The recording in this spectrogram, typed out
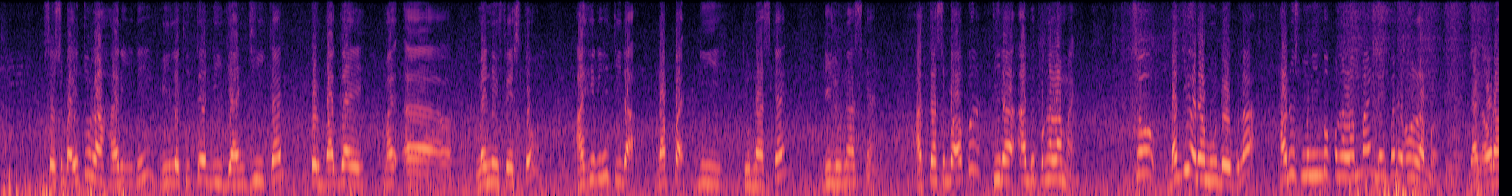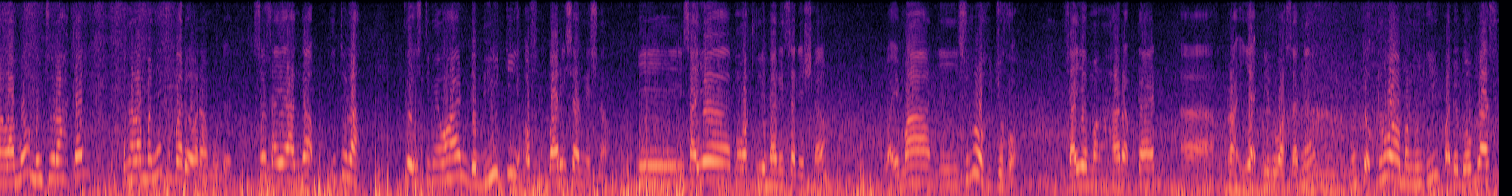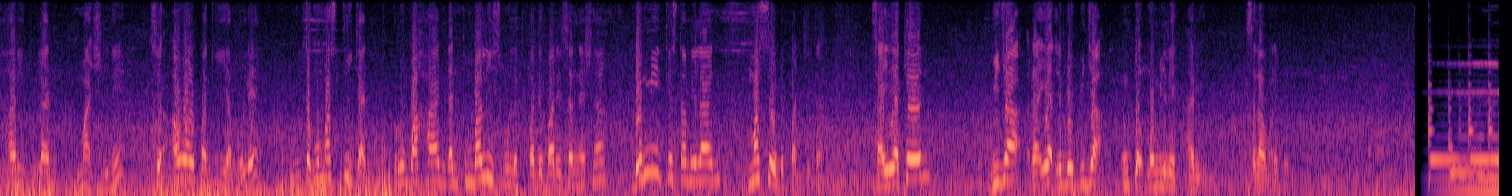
So sebab itulah hari ini bila kita dijanjikan pelbagai uh, manifesto akhirnya tidak dapat ditunaskan, dilunaskan atas sebab apa? Tidak ada pengalaman. So bagi orang muda pula harus menimba pengalaman daripada orang lama dan orang lama mencurahkan pengalamannya kepada orang muda. So saya anggap itulah keistimewaan the beauty of Barisan Nasional. Di, saya mewakili Barisan Nasional Wak Emma di seluruh Johor. Saya mengharapkan uh, rakyat di luar sana untuk keluar mengundi pada 12 hari bulan Mac ini seawal pagi yang boleh untuk memastikan perubahan dan kembali semula kepada Barisan Nasional demi kestabilan masa depan kita. Saya yakin bijak rakyat lebih bijak untuk memilih hari ini. Assalamualaikum. Thank you.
